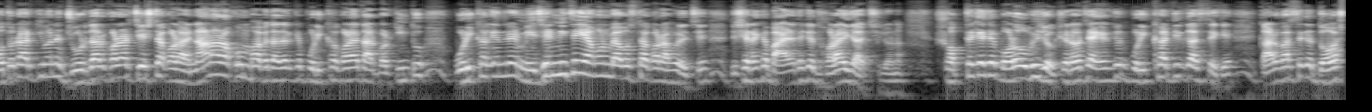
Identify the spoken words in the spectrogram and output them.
কতটা আর কি মানে জোরদার করার চেষ্টা করা হয়, নানা রকম ভাবে তাদেরকে পরীক্ষা করায় তারপর। কিন্তু পরীক্ষা কেন্দ্রের মেঝের নিচেই এমন ব্যবস্থা করা হয়েছে যে সেটাকে বাইরে থেকে ধরাই যাচ্ছিল না। সব থেকে যে বড় অভিযোগ, সেটা হচ্ছে এক একজন পরীক্ষার্থীর কাছ থেকে কারও কাছ থেকে দশ,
